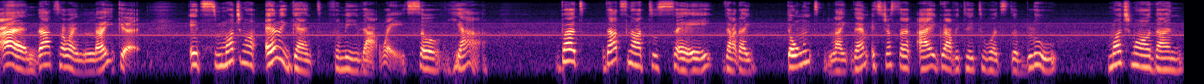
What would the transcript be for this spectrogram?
And that's how I like it. It's much more elegant for me that way. So, yeah. But that's not to say that I don't like them. It's just that I gravitate towards the blue much more than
